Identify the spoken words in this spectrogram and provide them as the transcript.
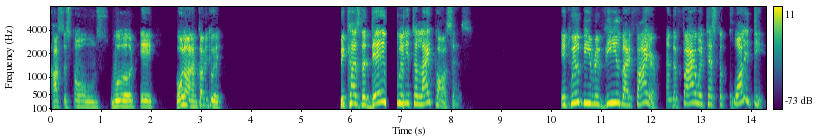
costly stones, wood, hay? Hold on, I'm coming to it. Because the day will need to light, Paul says. It will be revealed by fire, and the fire will test the quality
